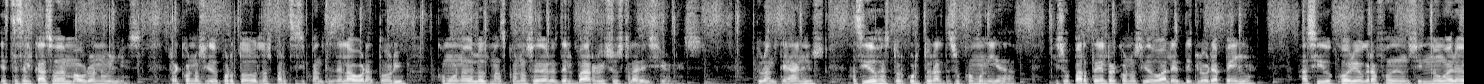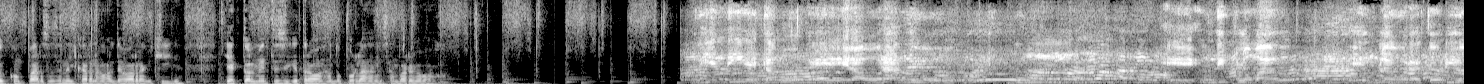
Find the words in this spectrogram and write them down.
Este es el caso de Mauro Núñez, reconocido por todos los participantes del laboratorio como uno de los más conocedores del barrio y sus tradiciones. Durante años ha sido gestor cultural de su comunidad Hizo parte del reconocido ballet de Gloria Peña, ha sido coreógrafo de un sinnúmero de comparsas en el Carnaval de Barranquilla y actualmente sigue trabajando por la danza en Barrio Bajo. Eh, en un laboratorio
